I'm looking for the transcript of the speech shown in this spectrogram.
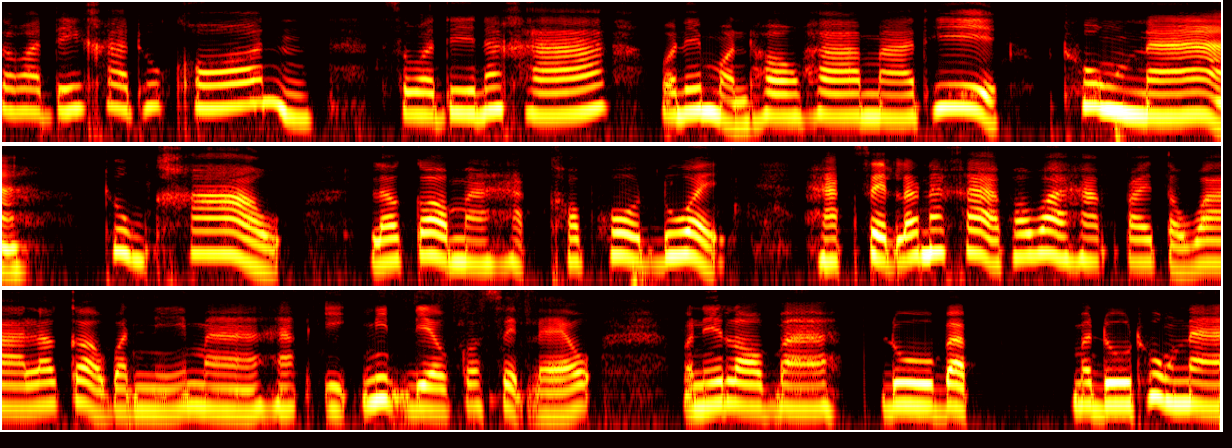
สวัสดีค่ะทุกคน สวัสดีนะคะ วันนี้หมอนทองพามาที่ทุ่งนา ทุ่งข้าว แล้วก็มาหักข้าวโพดด้วย หักเสร็จแล้วนะคะ เพราะว่าหักไปแต่ว่าแล้วก็วันนี้มาหักอีกนิดเดียวก็เสร็จแล้ว วันนี้เรามาดูแบบมาดูทุ่งนา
